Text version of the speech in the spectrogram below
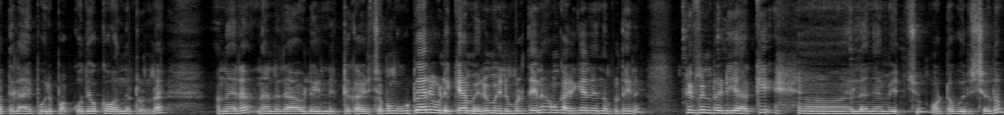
പത്തിലായപ്പോൾ ഒരു പക്വതയൊക്കെ വന്നിട്ടുണ്ട്. അന്നേരം നല്ല രാവിലെ എണ്ണിട്ട് കഴിച്ചപ്പം കൂട്ടുകാർ വിളിക്കാൻ വരും. വരുമ്പോഴത്തേനും അവൻ കഴിക്കാൻ ഇരുന്നപ്പോഴത്തേനും ടിഫിൻ റെഡിയാക്കി എല്ലാം ഞാൻ വെച്ചു. മുട്ട പൊരിച്ചതും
